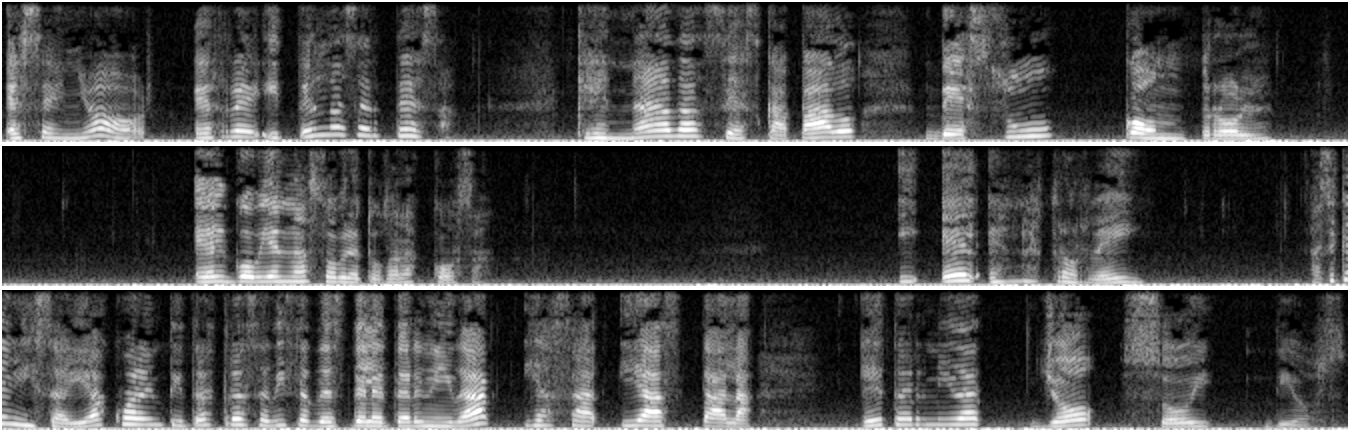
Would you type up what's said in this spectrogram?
El Señor es rey y ten la certeza que nada se ha escapado de su control. Él gobierna sobre todas las cosas. Y Él es nuestro rey. Así que en Isaías 43:13 dice, desde la eternidad y hasta, y hasta la eternidad, yo soy Dios.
